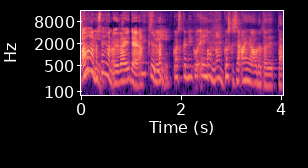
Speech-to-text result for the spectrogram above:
Ah, niin. no sehän on hyvä idea, Eikö kyllä. Niin? Koska, niin kuin ei, on, on. koska sä aina odotat, että,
